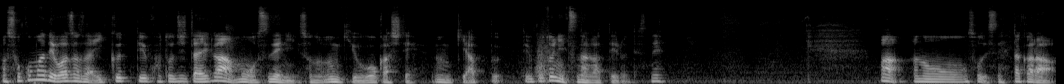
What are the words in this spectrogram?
まあ、そこまでわざわざ行くっていうこと自体がもうすでにその運気を動かして運気アップっていうことにつながっているんですね。まああのー、そうですねだから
